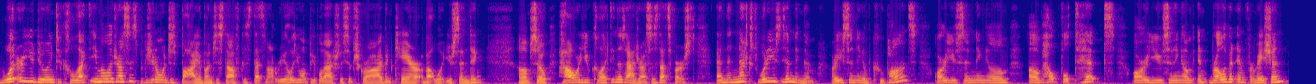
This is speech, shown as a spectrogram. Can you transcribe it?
What are you doing to collect email addresses? Because you don't want to just buy a bunch of stuff because that's not real. You want people to actually subscribe and care about what you're sending. Um, so, how are you collecting those addresses? That's first. And then next, what are you sending them? Are you sending them coupons? Are you sending them um, helpful tips? Are you sending them in relevant information?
